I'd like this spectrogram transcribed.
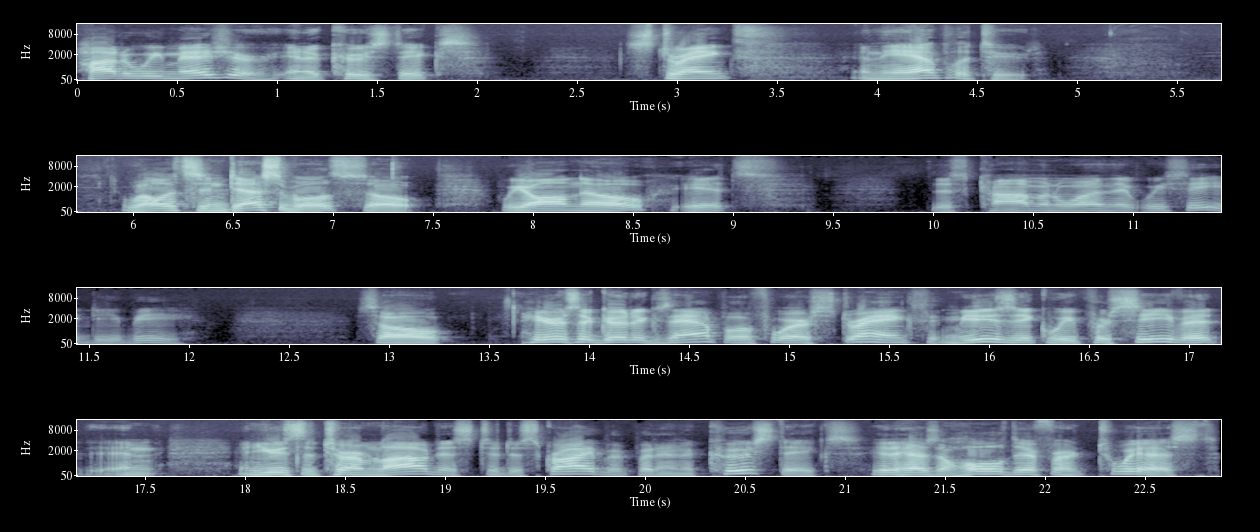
How do we measure in acoustics strength and the amplitude? Well, it's in decibels, so we all know it's this common one that we see, dB. So here's a good example of where strength, music, we perceive it and, and use the term loudness to describe it, but in acoustics, it has a whole different twist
